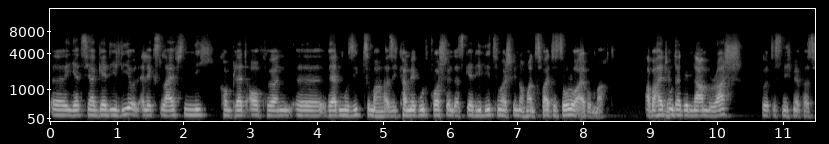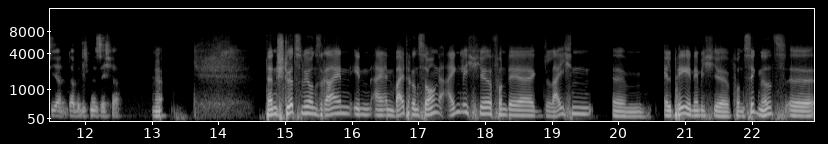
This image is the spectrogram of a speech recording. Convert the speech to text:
äh, jetzt ja Geddy Lee und Alex Lifeson nicht komplett aufhören äh, werden, Musik zu machen. Also ich kann mir gut vorstellen, dass Geddy Lee zum Beispiel nochmal ein zweites Soloalbum macht. Aber halt ja. unter dem Namen Rush wird es nicht mehr passieren, da bin ich mir sicher. Ja. Dann stürzen wir uns rein in einen weiteren Song, eigentlich äh, von der gleichen ähm, LP, nämlich äh, von Signals, äh,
